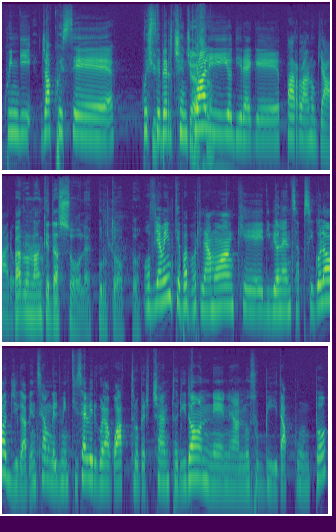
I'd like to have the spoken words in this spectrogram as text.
Quindi già queste, queste Ci, percentuali certo. io direi che parlano chiaro. Parlano anche da sole, purtroppo. Ovviamente poi parliamo anche di violenza psicologica, pensiamo che il 26,4% di donne ne hanno subita appunto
